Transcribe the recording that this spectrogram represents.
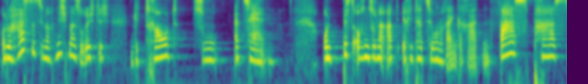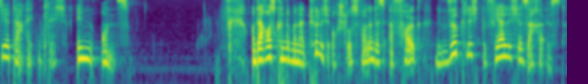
und du hast es dir noch nicht mal so richtig getraut zu erzählen. Und bist auch in so eine Art Irritation reingeraten. Was passiert da eigentlich in uns? Und daraus könnte man natürlich auch schlussfolgern, dass Erfolg eine wirklich gefährliche Sache ist.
